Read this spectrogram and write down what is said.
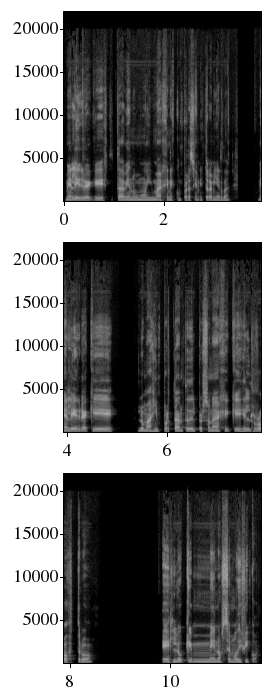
Me alegra que estaba viendo como imágenes, comparaciones y toda la mierda. Me alegra que lo más importante del personaje, que es el rostro, es lo que menos se modificó.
